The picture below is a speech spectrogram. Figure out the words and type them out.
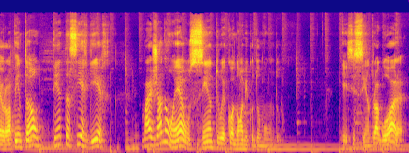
Europa então tenta se erguer, mas já não é o centro econômico do mundo. Esse centro agora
